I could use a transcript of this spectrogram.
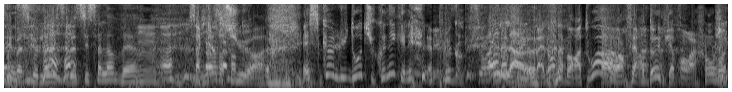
C'est parce que le- c'est le 6 à l'envers. Bien sûr. Est-ce que Ludo, tu connais quelle est la plus grande elle, là. Bah non, d'abord à toi, on va en faire deux, puis après on va changer.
